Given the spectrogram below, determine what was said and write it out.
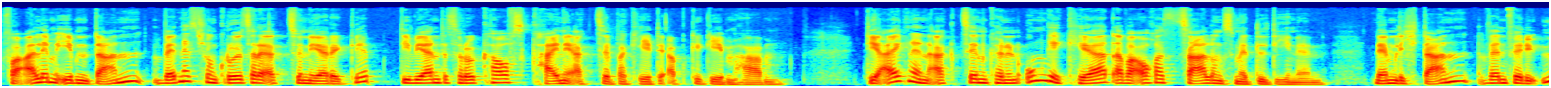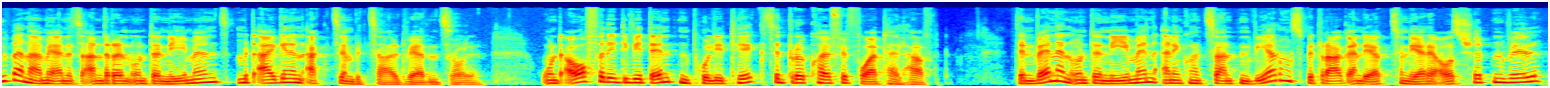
Vor allem eben dann, wenn es schon größere Aktionäre gibt, die während des Rückkaufs keine Aktienpakete abgegeben haben. Die eigenen Aktien können umgekehrt aber auch als Zahlungsmittel dienen, nämlich dann, wenn für die Übernahme eines anderen Unternehmens mit eigenen Aktien bezahlt werden soll. Und auch für die Dividendenpolitik sind Rückkäufe vorteilhaft. Denn wenn ein Unternehmen einen konstanten Währungsbetrag an die Aktionäre ausschütten will,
